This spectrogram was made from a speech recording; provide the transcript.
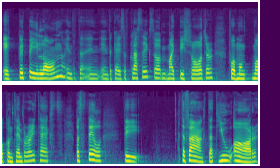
It could be long in the, in, in the case of classics, or it might be shorter for more, more contemporary texts. But still, the the fact that you are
